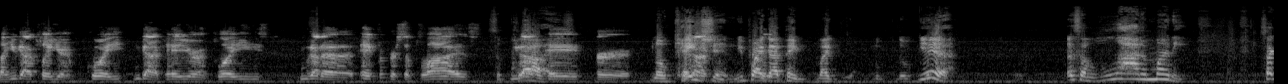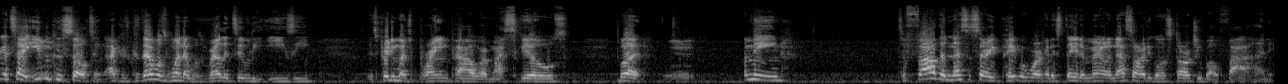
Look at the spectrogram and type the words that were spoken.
Like you got to pay your employee, you got to pay your employees, you got to pay for supplies, supplies. you got to pay for location. You, gotta, you probably got to pay like, yeah, that's a lot of money. So I can tell you, even consulting, because that was one that was relatively easy. It's pretty much brain power, my skills. But. I mean, to file the necessary paperwork in the state of Maryland, that's already going to start you about 500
